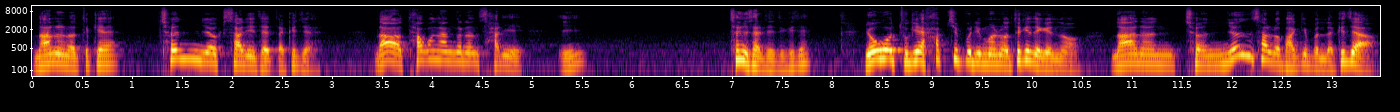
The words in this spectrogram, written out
나는 어떻게 천역살이 됐다 그제 나 타고난 거는 살이 이 천년살 되지 그제 요거 두 개 합치 뿌리면 어떻게 되겠노 나는 천년살로 바뀌본다 그죠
